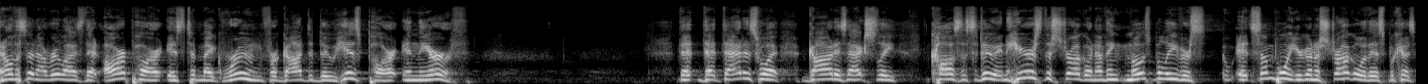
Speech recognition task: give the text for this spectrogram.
And all of a sudden, I realized that our part is to make room for God to do his part in the earth. That, that that is what God has actually caused us to do. And here's the struggle. And I think most believers, at some point, you're going to struggle with this because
